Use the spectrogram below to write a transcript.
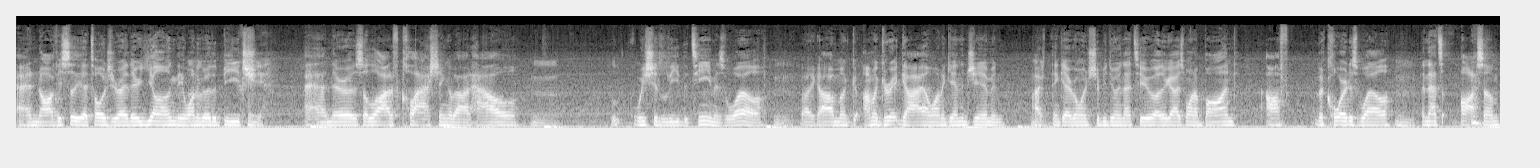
And obviously, I told you right, they're young. They want to Uh-huh. go to the beach, yeah. and there was a lot of clashing about how Mm. we should lead the team as well. Mm. Like I'm a I'm a grit guy. I want to get in the gym, and I Mhm. think everyone should be doing that too. Other guys want to bond off the court as well, and that's awesome.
